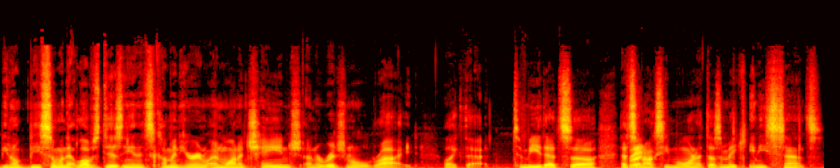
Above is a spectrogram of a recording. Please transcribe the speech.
you know, be someone that loves Disney and it's come in here and, and want to change an original ride like that. To me, that's uh, that's an oxymoron. It doesn't make any sense.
